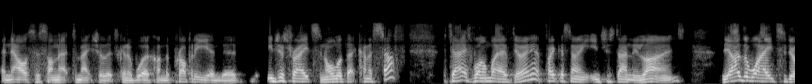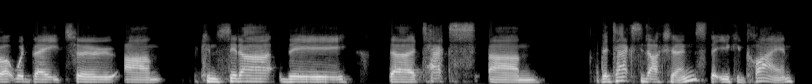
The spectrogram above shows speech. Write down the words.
analysis on that to make sure that's going to work on the property and the interest rates and all of that kind of stuff. But that's one way of doing it, focus on interest only loans. The other way to do it would be to um, consider the the tax um, the tax deductions that you can claim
